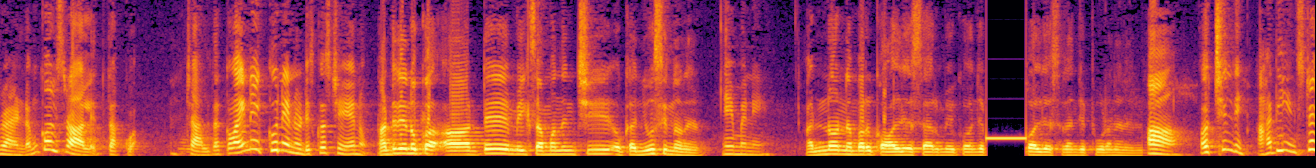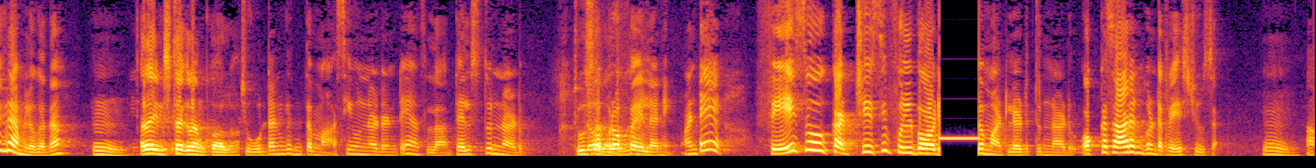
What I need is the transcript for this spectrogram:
ర్యాండమ్ కాల్స్ రాలేదు తక్కువ. చాలా తక్కువ. అయినా ఎక్కువ నేను డిస్కస్ చేయను. అంటే నేను ఒక అంటే మీకు సంబంధించి ఒక న్యూస్ విన్నా నేను. ఏమని? అన్నోన్ నెంబర్ కాల్ చేశారు మీకు అని చెప్పి కాల్ చేశారని చెప్పి కూడా నేను ఆ, వచ్చింది. అది ఇన్స్టాగ్రామ్లో కదా? ఉమ్, అదే ఇన్స్టాగ్రామ్ కాల్. చూడడానికి ఇంత మాసి ఉన్నాడంటే అసలు తెలుస్తున్నాడు. చూసారా? లో ప్రొఫైల్ అని. అంటే ఫేస్ కట్ చేసి ఫుల్ బాడీ మాట్లాడుతున్నాడు. ఒక్కసారి అనుకుంటా ఫేస్ చూసా. ఉమ్, ఆ,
